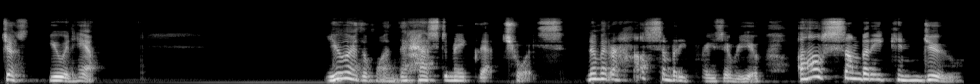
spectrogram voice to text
just you and Him. You are the one that has to make that choice. No matter how somebody prays over you, all somebody can do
